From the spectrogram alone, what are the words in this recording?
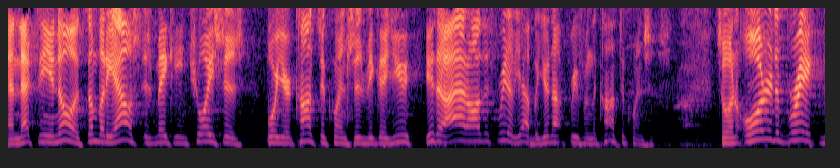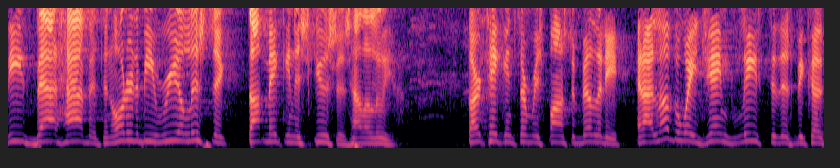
And next thing you know, if somebody else is making choices for your consequences because you, you said, I had all this freedom. Yeah, but you're not free from the consequences. So, in order to break these bad habits, in order to be realistic, stop making excuses. Hallelujah. Start taking some responsibility. And I love the way James leads to this because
